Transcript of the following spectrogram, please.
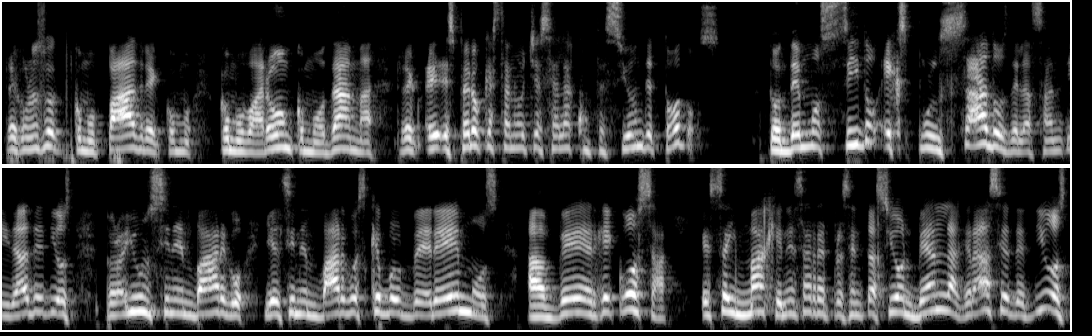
reconozco como padre, como, como varón, como dama, eh, espero que esta noche sea la confesión de todos, donde hemos sido expulsados de la santidad de Dios, pero hay un sin embargo, y el sin embargo es que volveremos a ver, ¿qué cosa? Esa imagen, esa representación, vean la gracia de Dios.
